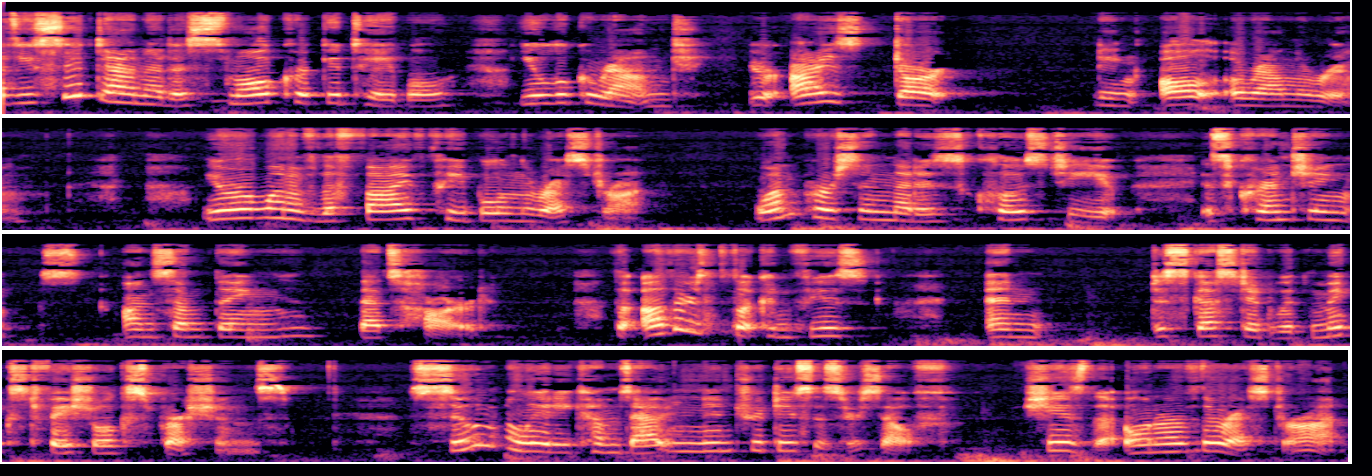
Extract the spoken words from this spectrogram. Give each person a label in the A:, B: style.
A: As you sit down at a small crooked table, you look around, your eyes darting all around the room. You are one of the five people in the restaurant. One person that is close to you is crunching on something that's hard. The others look confused and disgusted with mixed facial expressions. Soon a lady comes out and introduces herself. She is the owner of the restaurant.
